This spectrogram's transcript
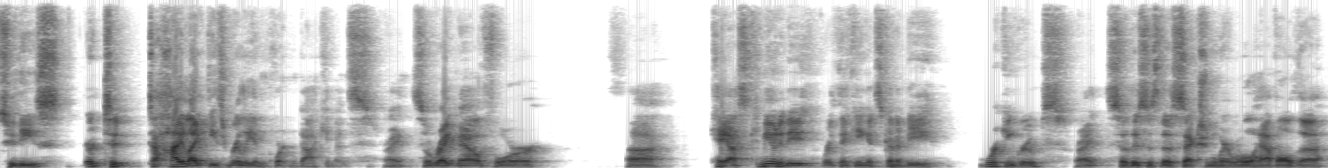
to these or to to highlight these really important documents, right? So right now for uh, CHAOSS community, we're thinking it's going to be working groups, right? So this is the section where we'll have all the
